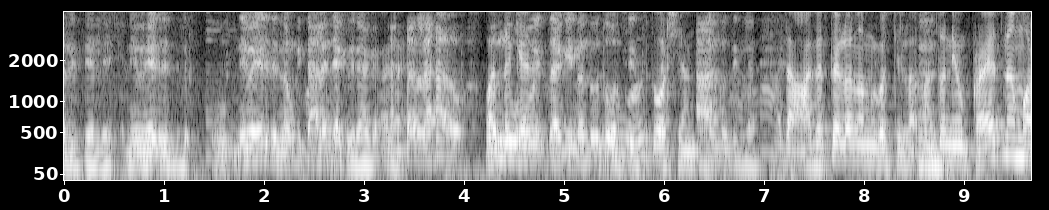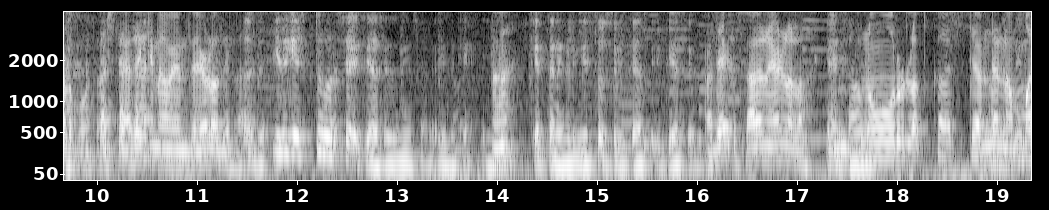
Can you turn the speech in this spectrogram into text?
ರೀತಿಯಲ್ಲಿ ನೀವು ಹೇಳಿದ್ರು ನೀವು ಹೇಳಿದ್ರಿ ನಮ್ಗೆ ಚಾಲೆಂಜ್ ಆಗ್ತಿದ್ರಿ ಆಗ. ಒಂದು ಇದ್ದಾಗ ಇನ್ನೊಂದು ತೋರಿಸಿ ತೋರಿಸಿ ಅಂತ. ಆಗುದಿಲ್ಲ. ಅದು ಆಗುತ್ತೆ ಇಲ್ಲ ನಮ್ಗೆ ಗೊತ್ತಿಲ್ಲ. ಅಂತ ನೀವು ಪ್ರಯತ್ನ ಮಾಡ್ಬೋದು ಅಷ್ಟೇ ಅದಕ್ಕೆ ನಾವು ಎಂತ ಹೇಳೋದಿಲ್ಲ. ಇದಕ್ಕೆ ಎಷ್ಟು ವರ್ಷ ಇತಿಹಾಸ ಇದೆ ನೀವು ಸರ್ ಇದಕ್ಕೆ? ಕೆತ್ತನೆಗಳಿಗೆ ಎಷ್ಟು ವರ್ಷ ಇತಿಹಾಸ ಇತಿಹಾಸ ಇದೆ? ಅದೇ ಸರ್ ಹೇಳಲ್ಲ. ಎಂಟುನೂರು ಲಕ್ಕ ಅಂದ್ರೆ ನಮ್ಮ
